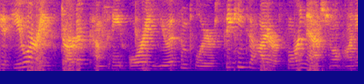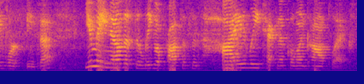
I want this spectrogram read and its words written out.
If you are a startup company or a U.S. employer seeking to hire a foreign national on a work visa, you may know that the legal process is highly technical and complex.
